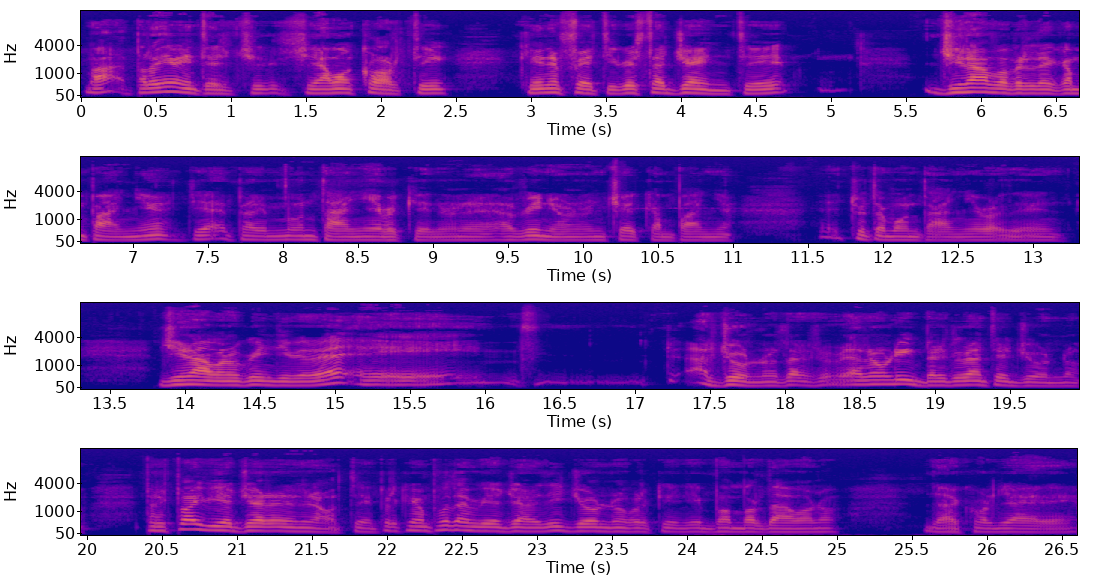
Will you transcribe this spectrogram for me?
ma praticamente ci siamo accorti che in effetti questa gente girava per le campagne, cioè per le montagne, perché è, a Rimini non c'è campagna, è tutte montagne praticamente. Giravano quindi per, eh, al giorno, erano liberi durante il giorno per poi viaggiare nelle notte, perché non potevano viaggiare di giorno perché li bombardavano da, con gli aerei.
